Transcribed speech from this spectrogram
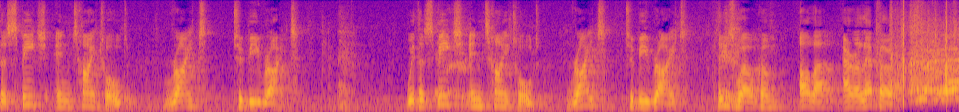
with a speech entitled Right to be Right. With a speech entitled Right to be Right, please welcome Ola Aralepo.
